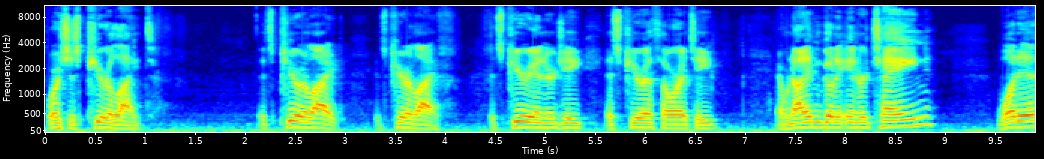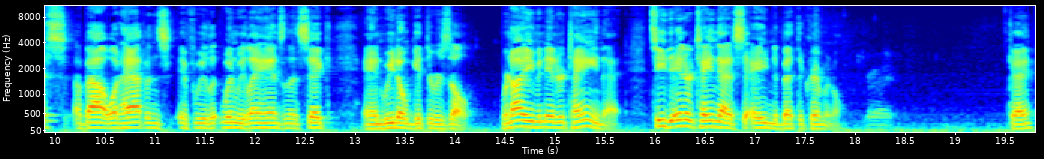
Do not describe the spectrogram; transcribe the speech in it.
where it's just pure light. It's pure light. It's pure life. It's pure energy. It's pure authority. And we're not even going to entertain what ifs about what happens if we when we lay hands on the sick and we don't get the result. We're not even entertaining that. See, to entertain that is to aid and abet the criminal. Right. Okay?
